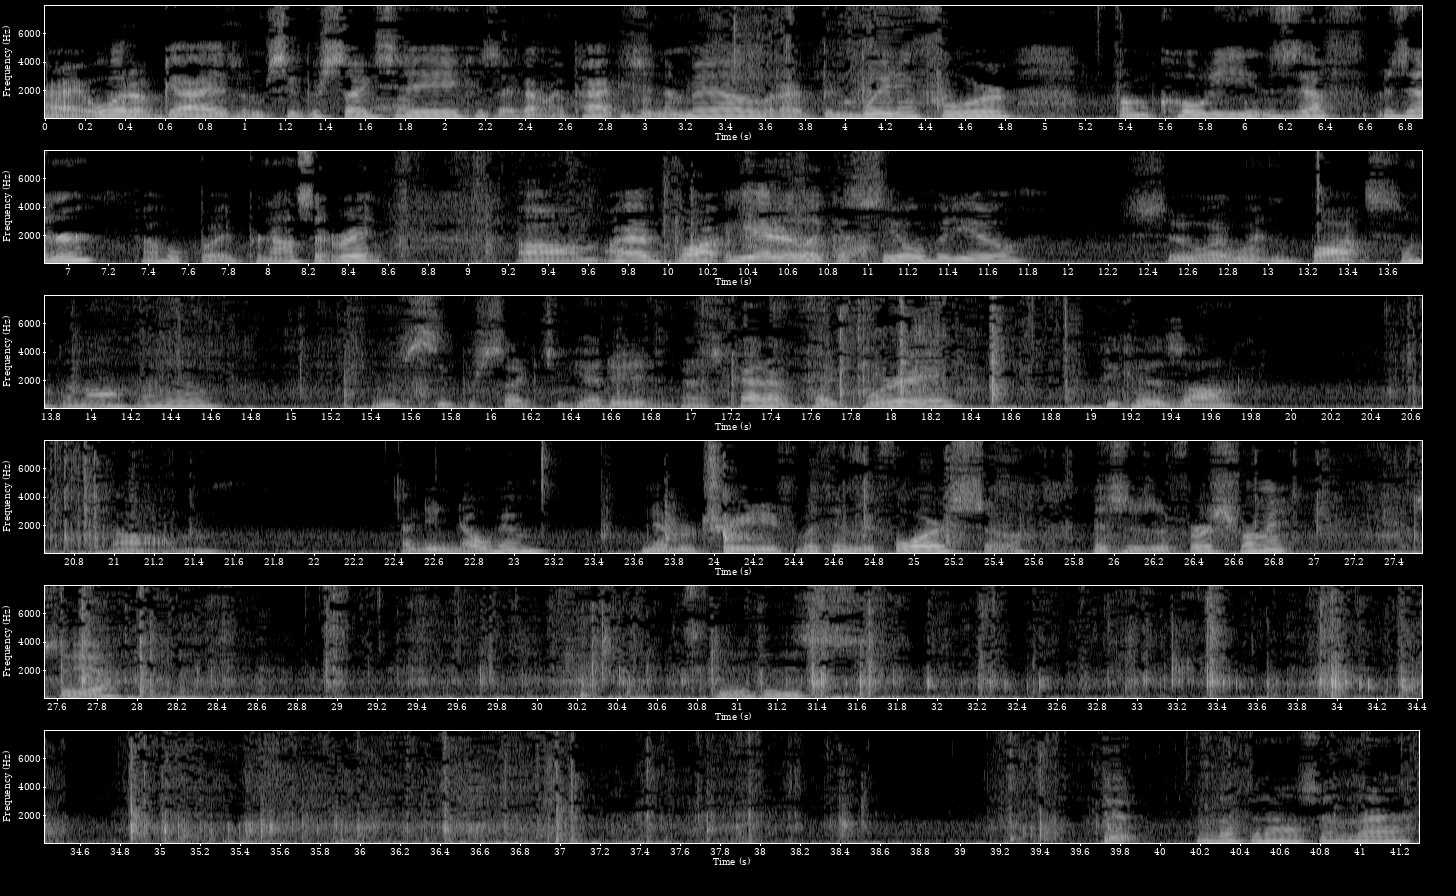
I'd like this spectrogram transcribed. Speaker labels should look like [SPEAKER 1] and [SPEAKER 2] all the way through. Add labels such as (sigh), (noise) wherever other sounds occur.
[SPEAKER 1] Alright, what up guys? I'm super psyched today because I got my package in the mail, what I've been waiting for from Cody Zef Zenner. I hope I pronounced that right. Um, I had bought, he had like a sale video, so I went and bought something off of him. I'm super psyched to get it. I was kind of like worried because um, um, I didn't know him, never traded with him before, so this is the first for me. So yeah. There's Yep, nothing else in there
